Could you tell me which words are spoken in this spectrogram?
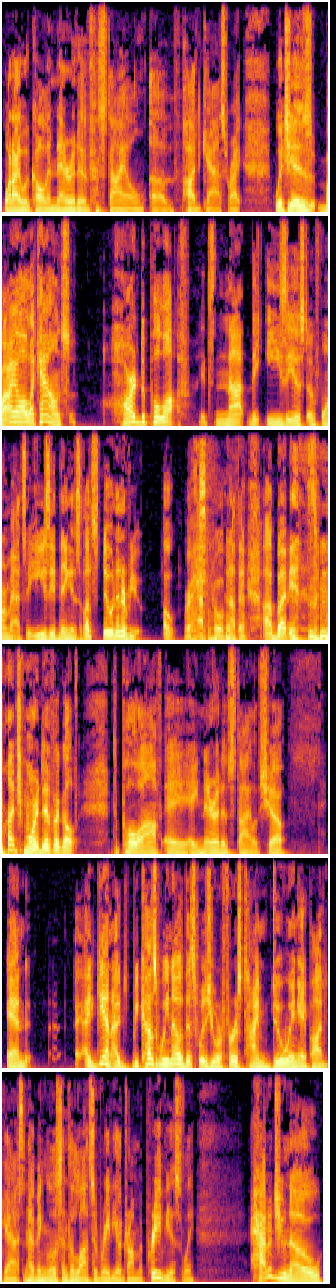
what I would call a narrative style of podcast, right? Which is, by all accounts, hard to pull off. It's not the easiest of formats. The easy thing is let's do an interview. Oh, right. apropos of nothing. uh, but it is much more difficult to pull off a, a narrative style of show. And again, I, because we know this was your first time doing a podcast and having listened to lots of radio drama previously, how did you know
